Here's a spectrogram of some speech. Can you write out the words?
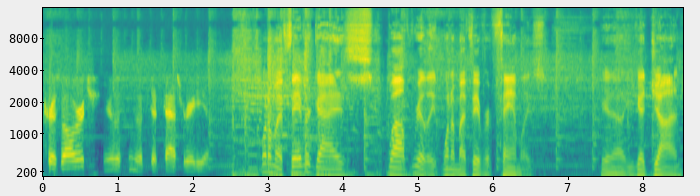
Chris Ulrich, you're listening to Pit Pass Radio. One of my favorite guys. Well, really, one of my favorite families. You know, you got John,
